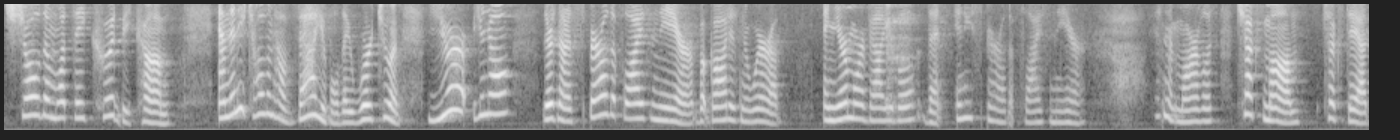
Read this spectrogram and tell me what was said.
show them what they could become. And then he told them how valuable they were to him. You're, you know, there's not a sparrow that flies in the air, but God isn't aware of. And you're more valuable than any sparrow that flies in the air. Isn't it marvelous? Chuck's mom, Chuck's dad,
